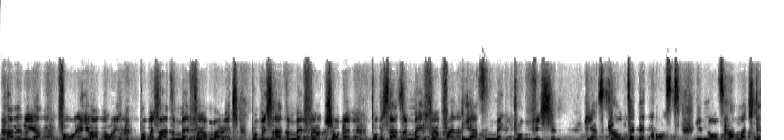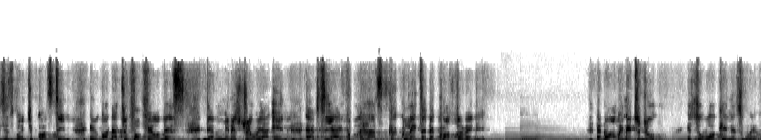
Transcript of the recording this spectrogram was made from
Hallelujah. For where you are going, provision has been made for your marriage, provision has been made for your children, provision has been made for your. He has made provision. He has counted the cost. He knows how much this is going to cost him. In order to fulfill this, the ministry we are in, FCI God has calculated the cost already. And all we need to do is to walk in His will,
